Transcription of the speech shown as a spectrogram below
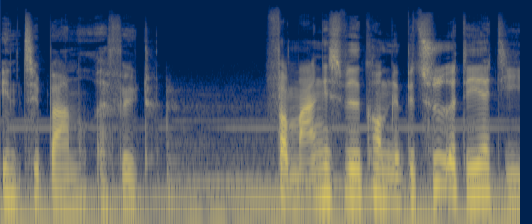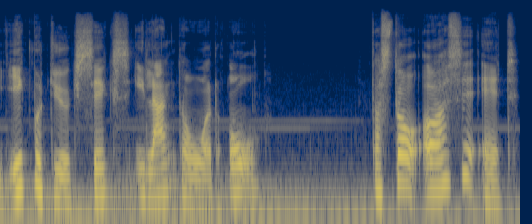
indtil barnet er født. For manges vedkommende betyder det, at de ikke må dyrke sex i langt over et år. Der står også, at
